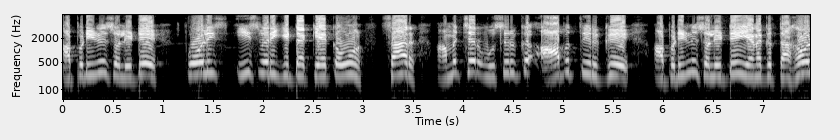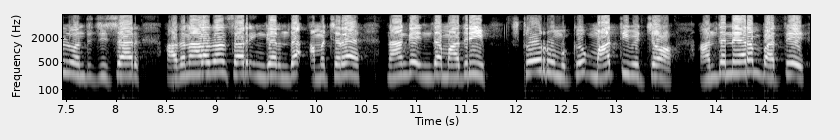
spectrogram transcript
அப்படின்னு சொல்லிட்டு போலீஸ் ஈஸ்வரி கிட்ட கேட்கவும் சார் அமைச்சர் உசுருக்கு ஆபத்து இருக்கு. அப்படின்னு சொல்லிட்டு எனக்கு தகவல் வந்துச்சு சார். அதனால தான் சார் இங்க இருந்த அமைச்சரை நாங்க இந்த மாதிரி ஸ்டோர் ரூமுக்கு மாத்தி வச்சோம். அந்த நேரம் பார்த்து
